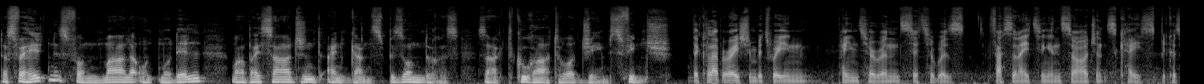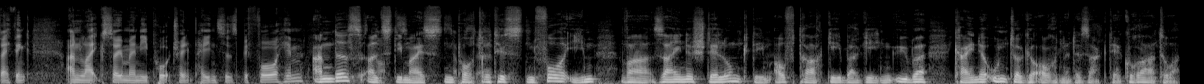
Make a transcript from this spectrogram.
Das Verhältnis von Maler und Modell war bei Sargent ein ganz besonderes, sagt Kurator James Finch. The collaboration between painter and sitter was fascinating in Sargent's case because I think unlike so many portrait painters before him anders als die meisten Porträtisten vor ihm war seine Stellung dem Auftraggeber gegenüber keine untergeordnete sagt der Kurator.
